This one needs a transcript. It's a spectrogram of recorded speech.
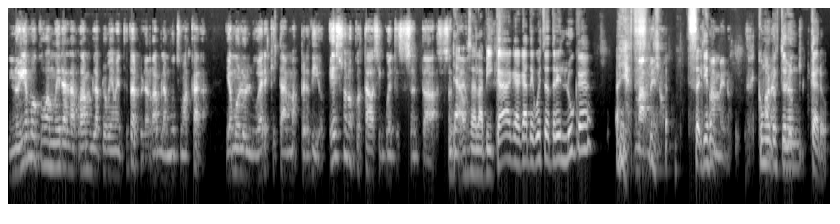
No íbamos a comer a la Rambla propiamente tal, pero la Rambla es mucho más cara. A los lugares que estaban más perdidos. Eso nos costaba 50, 60, 60 Ya, o sea, la picada que acá te cuesta 3 lucas, allá Más o menos. salió más menos. como un Ahora, restaurante caro.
